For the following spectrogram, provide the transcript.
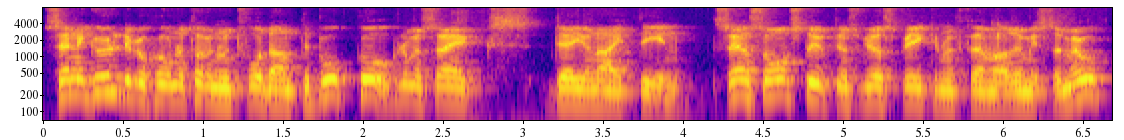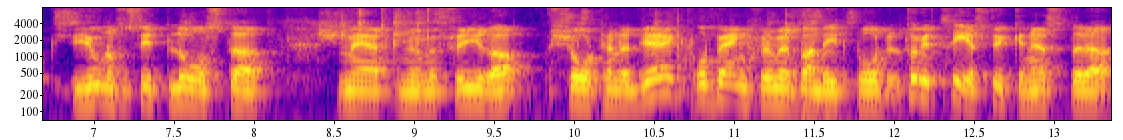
Sen i gulddivisionen tar vi nummer två Dante Bocco och nummer sex Day United in. Sen så avslutningen så vi gör spiken med fem Aramis Mok. Jonas har sitt lås där med nummer fyra Shorthanded Jag och Bengt med Bandit Brodde. Då tar vi tre stycken hästar där.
